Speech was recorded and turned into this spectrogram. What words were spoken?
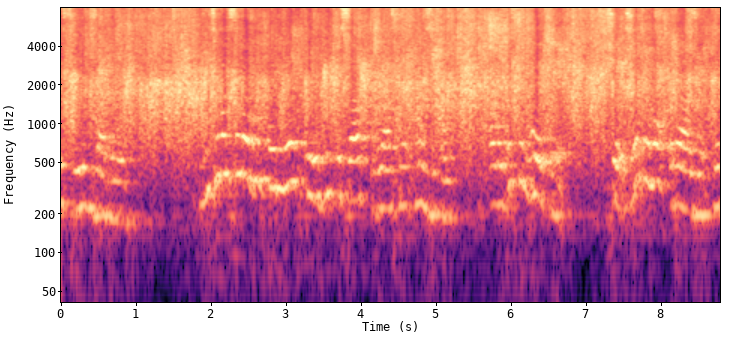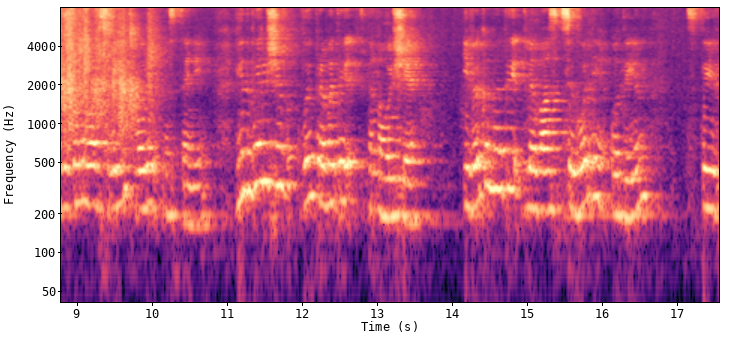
із своїх задумів. Від Максима був період, коли він писав власну музику. Але до сьогодні, що жодного разу не виконував свої твори на сцені. Він вирішив виправити становище і виконати для вас сьогодні один з тих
